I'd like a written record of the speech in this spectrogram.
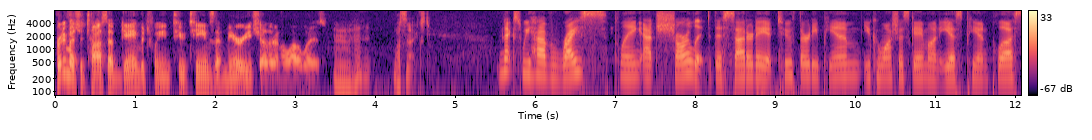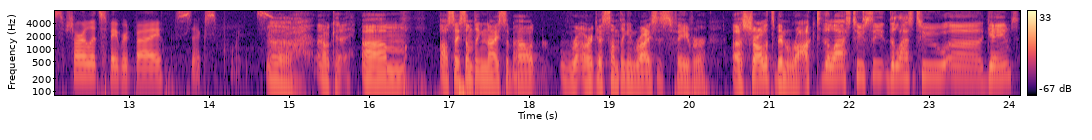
pretty much a toss-up game between two teams that mirror each other in a lot of ways. Mm-hmm. What's next? Next, we have Rice playing at Charlotte this Saturday at 2:30 p.m. You can watch this game on ESPN Plus. Charlotte's favored by six points. Uh, okay. Um, I'll say something nice about, or I guess something in Rice's favor. Uh, Charlotte's been rocked the last two se- the last two uh, games.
